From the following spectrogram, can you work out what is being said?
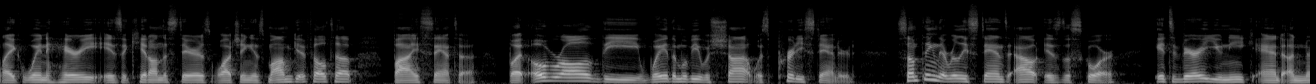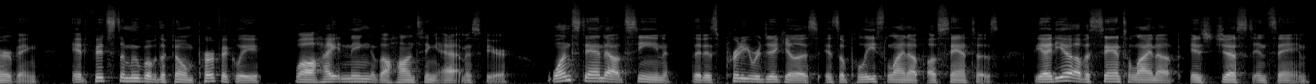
like when Harry is a kid on the stairs watching his mom get felt up by Santa. But overall, the way the movie was shot was pretty standard. Something that really stands out is the score. It's very unique and unnerving. It fits the move of the film perfectly while heightening the haunting atmosphere. One standout scene that is pretty ridiculous is a police lineup of Santas. The idea of a Santa lineup is just insane.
